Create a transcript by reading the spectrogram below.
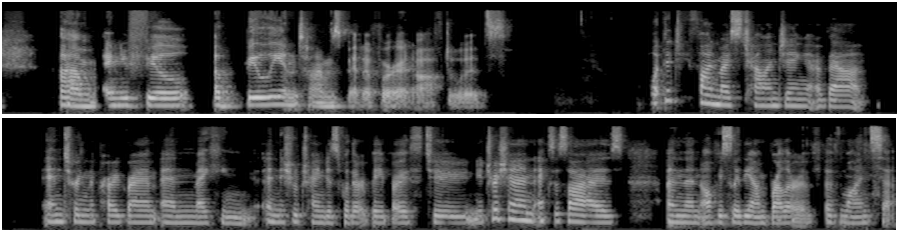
um, and you feel a billion times better for it afterwards what did you find most challenging about entering the program and making initial changes, whether it be both to nutrition, exercise, and then obviously the umbrella of, of mindset?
